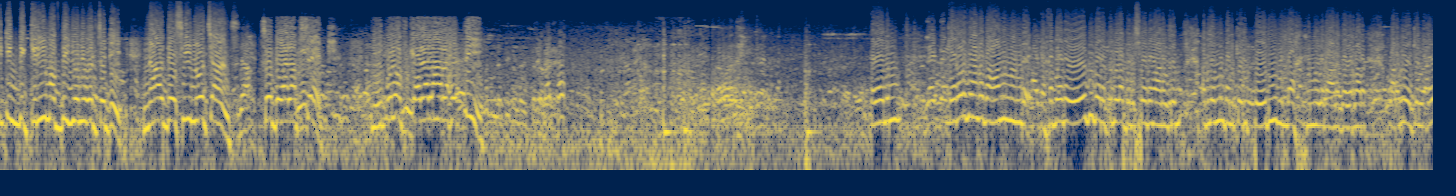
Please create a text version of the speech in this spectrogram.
eating the cream of the university. Now they see no chance. So they are upset. People of Kerala are happy. ഏതായാലും കേരള ജനത കാണുന്നുണ്ട്. എസ് എഫ് ഐയുടെ ഏത് തരത്തിലുള്ള പ്രതിഷേധമാണെങ്കിലും അതിലൊന്നും തനിക്കൊരു പേടിയുമില്ല എന്നുള്ളതാണ് ഗവർണർ പറഞ്ഞു വെക്കുന്നത്.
